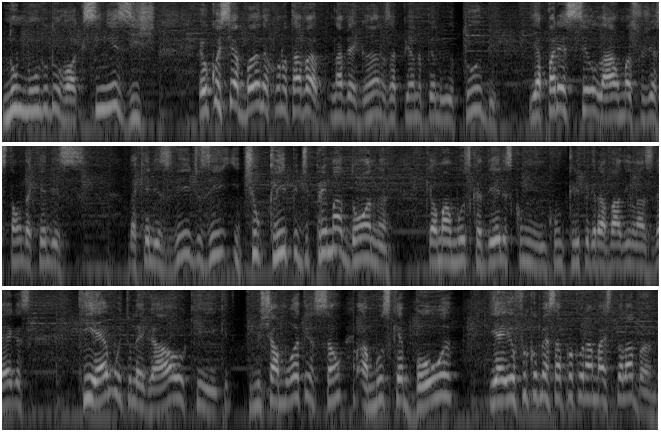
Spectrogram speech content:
no mundo do rock. Sim, existe. Eu conheci a banda quando eu estava navegando, zapeando pelo YouTube, e apareceu lá uma sugestão daqueles, daqueles vídeos e, e tinha o um clipe de Primadonna, que é uma música deles com, com um clipe gravado em Las Vegas, que é muito legal, que, que me chamou a atenção. A música é boa e aí eu fui começar a procurar mais pela banda.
